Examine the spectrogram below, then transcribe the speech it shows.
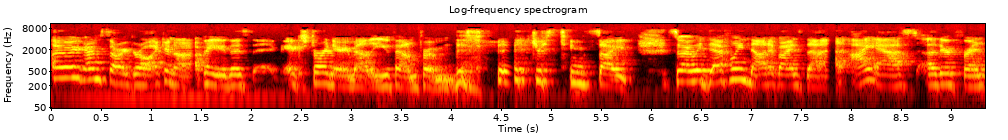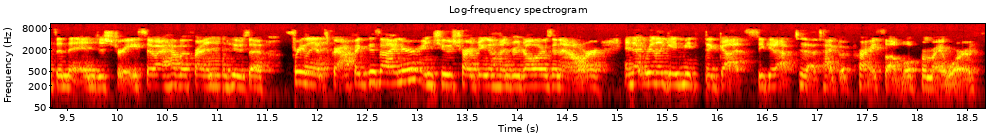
like, I'm sorry, girl. I cannot pay you this extraordinary amount that you found from this interesting site. So I would definitely not advise that. I asked other friends in the industry. So I have a friend who's a freelance graphic designer and she was charging $100 an hour. And that really gave me the guts to get up to that type of price level for my worth.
